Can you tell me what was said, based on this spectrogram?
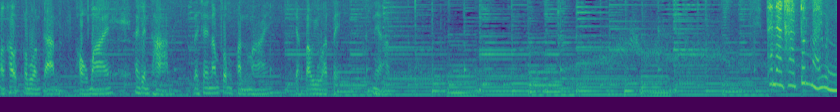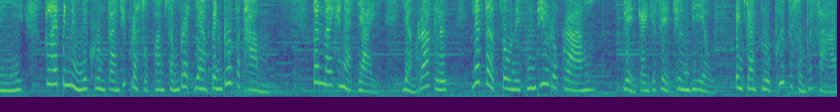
มาเข้ากระบวนการเผาไม้ให้เป็นถ่าน และใช้น้ำส้มควันไม้จากเตาอิวาเตะเนี่ยครับธนาคารต้นไม้วันนี้ กลายเป็นหนึ่งในโครงการที่ประสบความสำเร็จอย่างเป็นรูปธรรม ต้นไม้ขนาดใหญ่อย่างรากลึกและเติบโตในพื้นที่รกร้าง เปลี่ยนการเกษตรเชิงเดี่ยว เป็นการปลูกพืชผสมผสาน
